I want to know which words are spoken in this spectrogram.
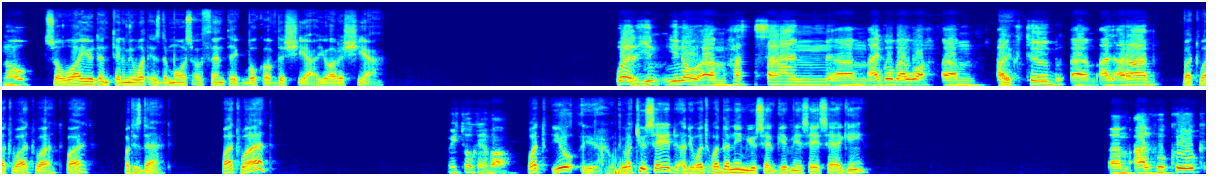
No. So, why you didn't tell me what is the most authentic book of the Shia? You are a Shia. Well, you you know um Hassan. Um, I go by what um Al Kutub, um Al Arab. But what, what, what, what? What is that? What, what? What are you talking about? What you, what you said? What, what the name you said? Give me, say, say again. Um, Al Hukuk,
